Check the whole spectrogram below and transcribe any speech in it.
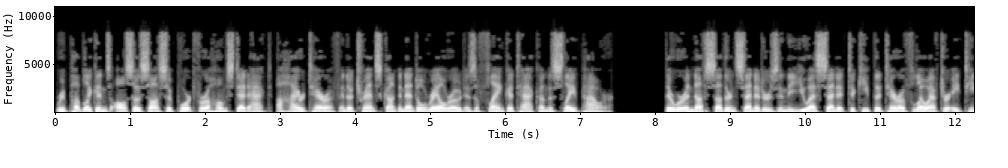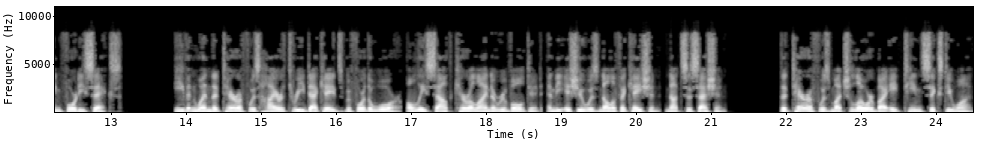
Republicans also saw support for a Homestead Act, a higher tariff and a transcontinental railroad as a flank attack on the slave power. There were enough Southern senators in the U.S. Senate to keep the tariff low after 1846. Even when the tariff was higher three decades before the war, only South Carolina revolted, and the issue was nullification, not secession. The tariff was much lower by 1861.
